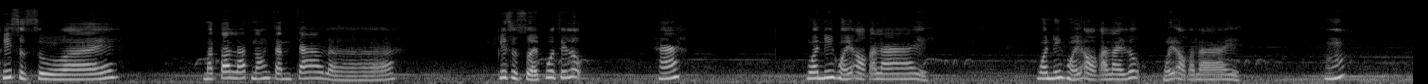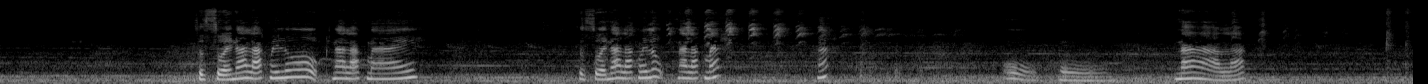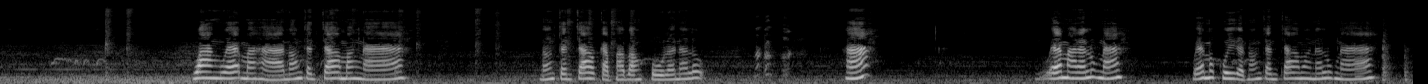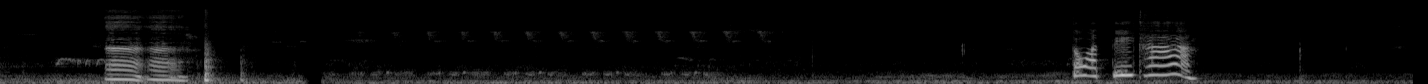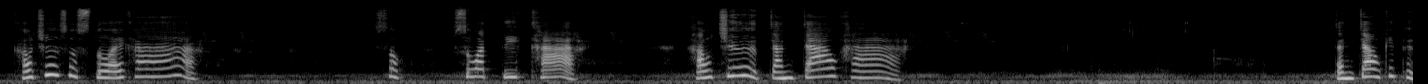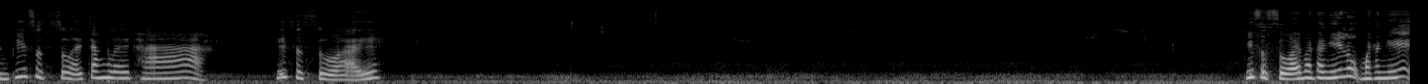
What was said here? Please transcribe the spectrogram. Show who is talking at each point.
Speaker 1: พี่สุดสวย มาต้อนรับน้องจันเจ้าเหรอ พี่สุดสวยพูดสิลูก ฮะ วันนี้หวยออกอะไร วันนี้หวยออกอะไรลูก หวยออกอะไรหืมสุดสวยน่ารักไหมลูก น่ารักไหมสุดสวยน่ารักไหมลูก น่ารักไหมฮะ โอ้โห น่ารัก ว่างแวะมาหาน้องจันเจ้ามั่งนะ น้องจันเจ้ากลับมาบางปูแล้วนะลูก ฮะ แวะมานะลูกนะ แวะมาคุยกับน้องจันเจ้ามั่งนะลูกนะ อ่าอ่าสวัสดีค่ะ เขาชื่อสุดสวยค่ะ สวัสดีค่ะ เขาชื่อจันเจ้าค่ะ จันเจ้าคิดถึงพี่สุดสวยจังเลยค่ะ พี่สุดสวย พี่สุดสวยมาทางนี้ลูกมาทางนี้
